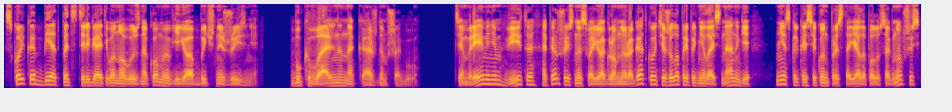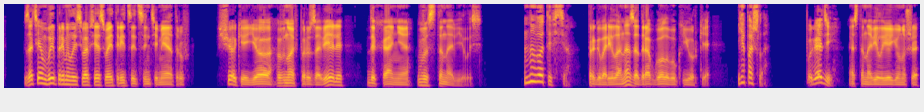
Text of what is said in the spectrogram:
сколько бед подстерегает его новую знакомую в ее обычной жизни. Буквально на каждом шагу. Тем временем Вита, опершись на свою огромную рогатку, тяжело приподнялась на ноги, несколько секунд простояла полусогнувшись, затем выпрямилась во все свои 30 сантиметров. Щеки ее вновь порозовели, дыхание восстановилось. «Ну вот и все», — проговорила она, задрав голову к Юрке. «Я пошла». «Погоди», — остановил ее юноша.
